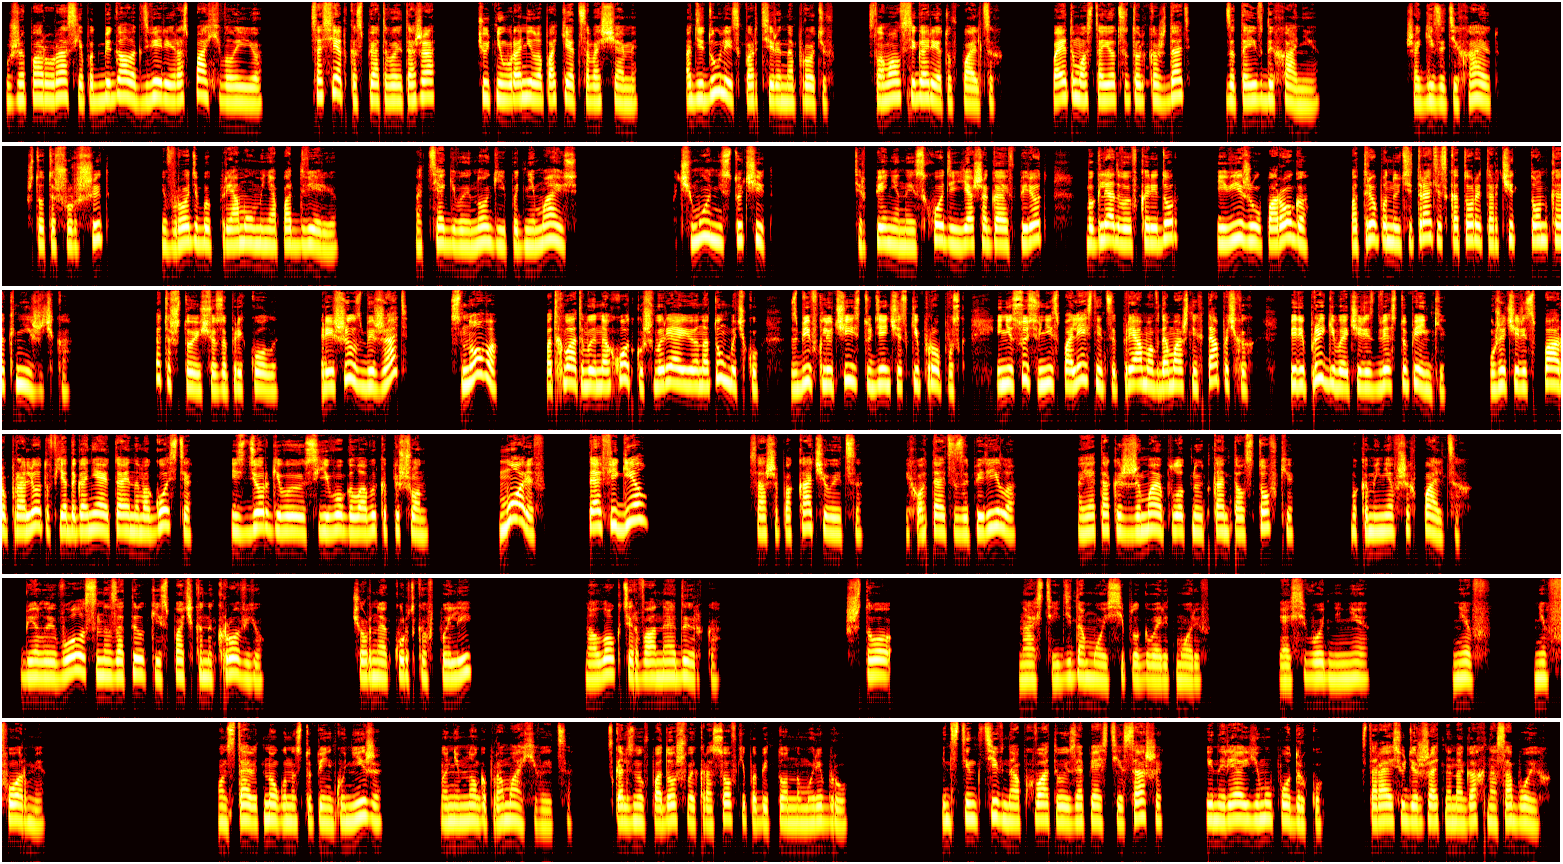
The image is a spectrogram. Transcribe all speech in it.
Уже пару раз я подбегала к двери и распахивала ее. Соседка с пятого этажа чуть не уронила пакет с овощами, а дедуля из квартиры напротив сломал сигарету в пальцах, поэтому остается только ждать, затаив дыхание. Шаги затихают, что-то шуршит, и вроде бы прямо у меня под дверью. Подтягиваю ноги и поднимаюсь, Почему он не стучит? Терпение на исходе, я шагаю вперед, выглядываю в коридор и вижу у порога потрепанную тетрадь, из которой торчит тонкая книжечка. Это что еще за приколы? Решил сбежать? Снова? Подхватываю находку, швыряю ее на тумбочку, сбив ключи и студенческий пропуск, и несусь вниз по лестнице прямо в домашних тапочках, перепрыгивая через две ступеньки. Уже через пару пролетов я догоняю тайного гостя и сдергиваю с его головы капюшон. «Морев, ты офигел?» Саша покачивается и хватается за перила, а я так и сжимаю плотную ткань толстовки в окаменевших пальцах. Белые волосы на затылке испачканы кровью, черная куртка в пыли, на локте рваная дырка. «Что...» «Настя, иди домой», — сипло говорит Морев. «Я сегодня не... не в... не в форме». Он ставит ногу на ступеньку ниже, но немного промахивается, скользнув подошвой кроссовки по бетонному ребру. Инстинктивно обхватываю запястье Саши и ныряю ему под руку, стараясь удержать на ногах нас обоих.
